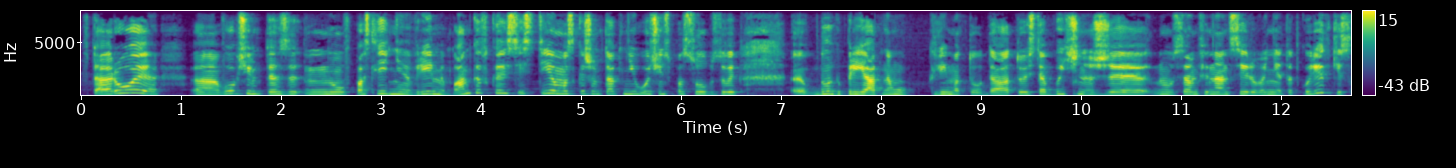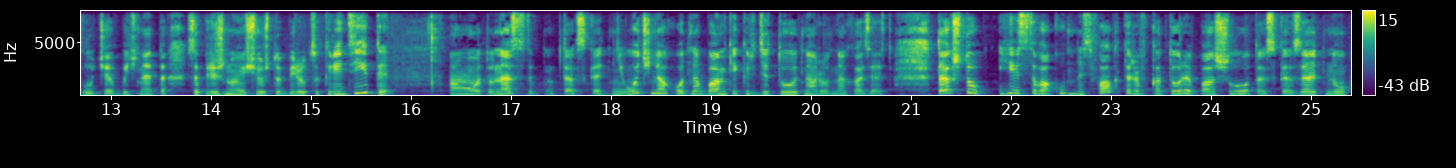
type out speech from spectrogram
Второе, э, в общем-то, ну, в последнее время банковская система, скажем так, не очень способствует э, благоприятному климату, да, то есть обычно же, ну, сам финансирование это такой случай, обычно это сопряжено еще, что берутся кредиты, вот. У нас, так сказать, не очень охотно банки кредитуют народное хозяйство. Так что есть совокупность факторов, которые пошло, так сказать, ну,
